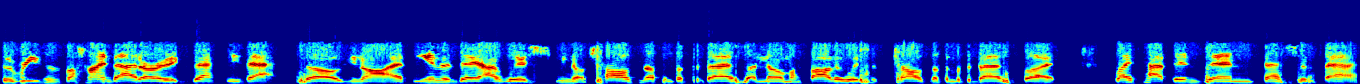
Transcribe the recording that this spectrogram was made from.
the reasons behind that are exactly that. So, you know, at the end of the day, I wish you know Charles nothing but the best. I know my father wishes Charles nothing but the best, but life happens, and that's just that.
